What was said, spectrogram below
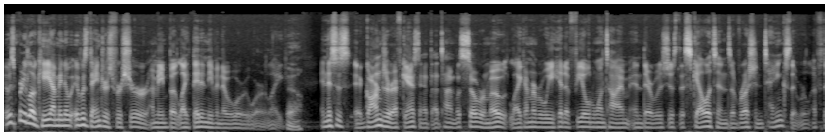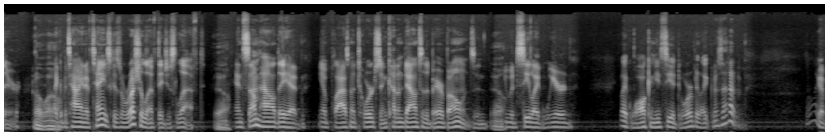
It was pretty low key. I mean, it, it was dangerous for sure. I mean, but like they didn't even know where we were. Like, Yeah. and this is uh, Garmser, Afghanistan at that time was so remote. Like I remember we hit a field one time and there was just the skeletons of Russian tanks that were left there. Oh wow. Like a battalion of tanks because when Russia left, they just left. Yeah. And somehow they had you know plasma torched and cut them down to the bare bones, and Yeah. you would see like weird, like walk and you'd see a door, be like, was that a like a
